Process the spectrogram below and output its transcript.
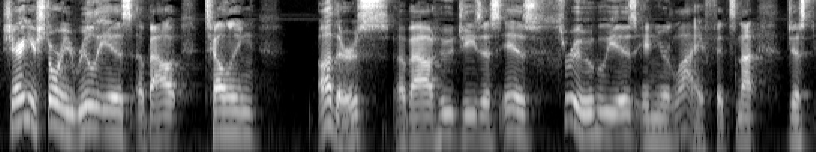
Sharing your story really is about telling others about who Jesus is through who he is in your life. It's not just,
